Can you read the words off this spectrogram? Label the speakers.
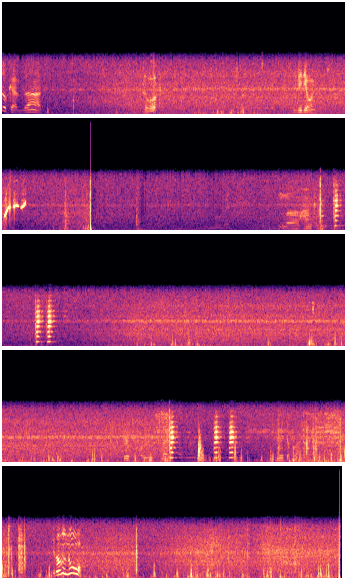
Speaker 1: Look at that.
Speaker 2: Have a look.
Speaker 1: Videoing. Uh, hankali. Beautiful. Beautiful. It doesn't know.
